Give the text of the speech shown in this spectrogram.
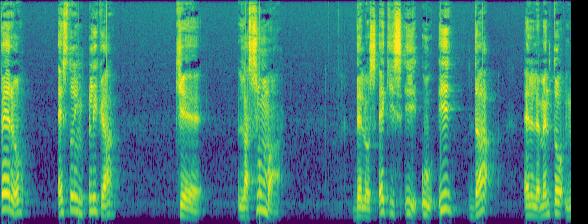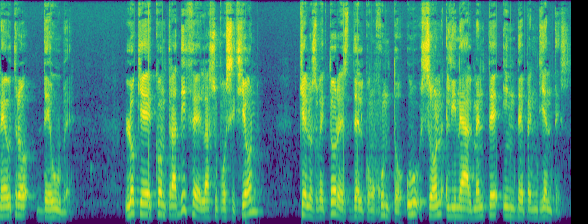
Pero esto implica que la suma de los x, y, u, y da el elemento neutro de v, lo que contradice la suposición que los vectores del conjunto U son linealmente independientes.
